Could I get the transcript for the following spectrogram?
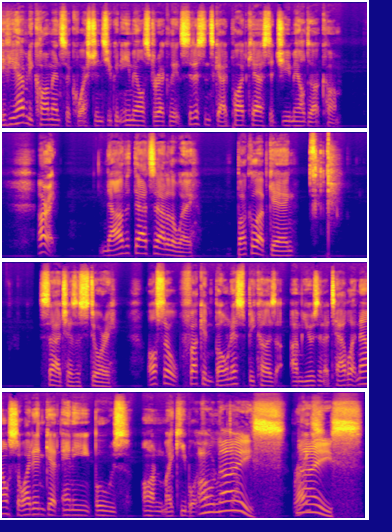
if you have any comments or questions, you can email us directly at citizensguidepodcast at gmail.com. All right. Now that that's out of the way, buckle up, gang. Sarge has a story. Also, fucking bonus because I'm using a tablet now, so I didn't get any booze on my keyboard. Oh, laptop. nice, Right? nice.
